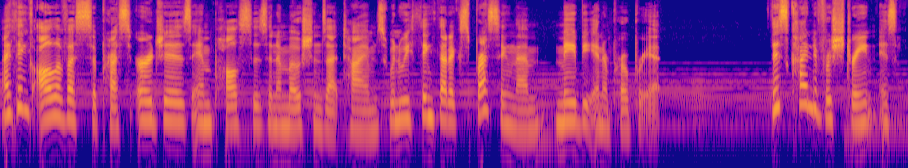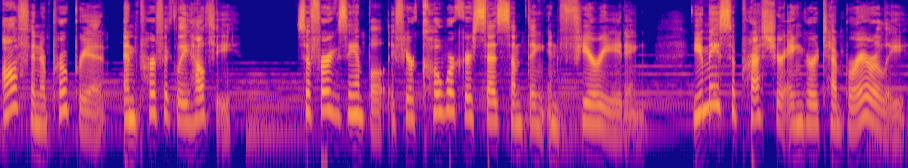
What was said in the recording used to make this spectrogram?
I think all of us suppress urges, impulses, and emotions at times when we think that expressing them may be inappropriate. This kind of restraint is often appropriate and perfectly healthy. So, for example, if your coworker says something infuriating, you may suppress your anger temporarily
